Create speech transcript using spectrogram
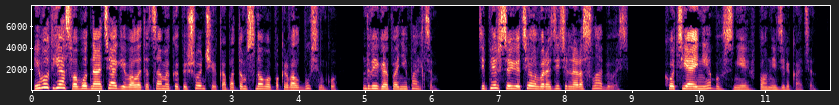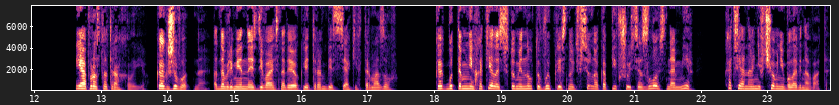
И вот я свободно оттягивал этот самый капюшончик, а потом снова покрывал бусинку, двигая по ней пальцем. Теперь все ее тело выразительно расслабилось, хоть я и не был с ней вполне деликатен. Я просто трахал ее, как животное, одновременно издеваясь над ее клитором без всяких тормозов. Как будто мне хотелось в ту минуту выплеснуть всю накопившуюся злость на мир, хотя она ни в чем не была виновата.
